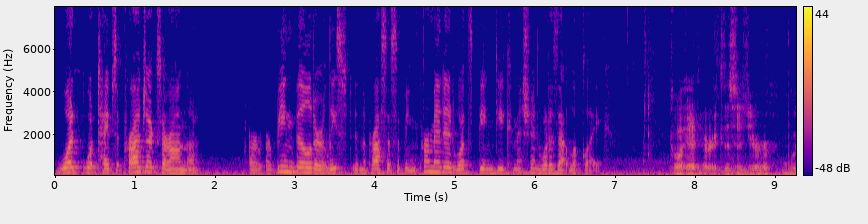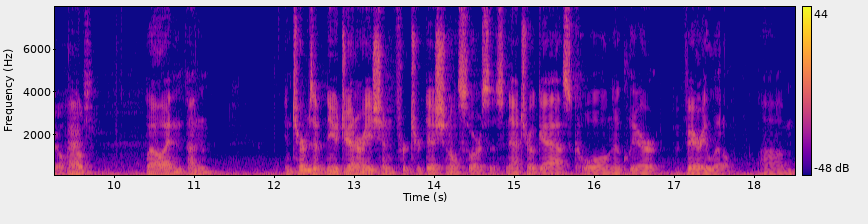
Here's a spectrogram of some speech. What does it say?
what what types of projects are on the are, are being built or at least in the process of being permitted? What's being decommissioned? What does that look like? Go ahead eric. This is your wheelhouse. Um, well and, and in terms of new generation for traditional sources, natural gas, coal, nuclear, very little. Um,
